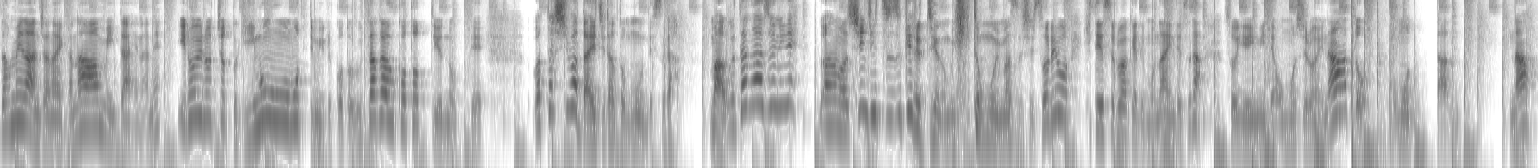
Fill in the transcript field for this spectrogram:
ダメなんじゃないかなみたいなねいろいろちょっと疑問を持ってみること疑うことっていうのって私は大事だと思うんですがまあ疑わずにねあの信じ続けるっていうのもいいと思いますしそれを否定するわけでもないんですがそういう意味で面白いなと思ったな。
